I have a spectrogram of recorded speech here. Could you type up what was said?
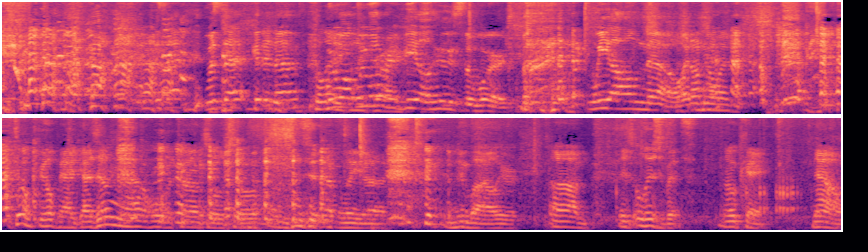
Was that, was that good enough? We won't, we won't reveal who's the worst, but we all know. I don't know know. what? Don't feel bad, guys. I don't know how to hold a console, so I'm definitely uh, nubile here. Um, it's Elizabeth. Okay. Now,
